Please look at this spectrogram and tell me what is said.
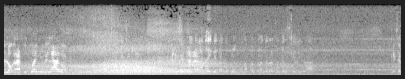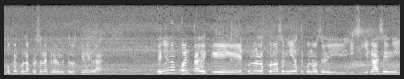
lograr su sueño en helado? ¿Qué les Que se acoplen con una persona que realmente los quiere ayudar. Teniendo en cuenta de que tú no los conoces ni ellos te conocen y, y si llegasen y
